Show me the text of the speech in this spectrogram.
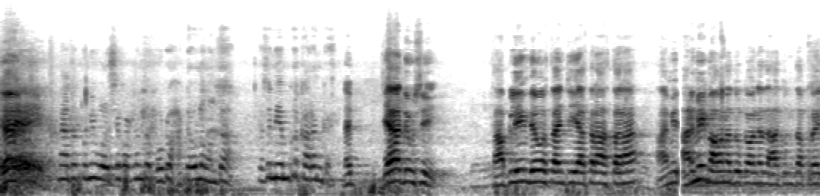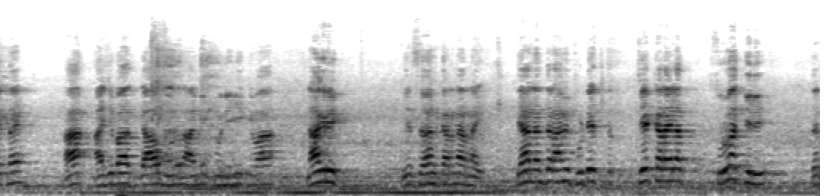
नाही आता तुम्ही वळसे पाटलांचा फोटो हटवलं म्हणता त्याचं नेमकं कारण काय? नाही, ज्या दिवशी थापलिंग देवस्थानची यात्रा असताना आम्ही धार्मिक भावना दुखावण्याचा हा तुमचा प्रयत्न आहे हा अजिबात गाव म्हणून आम्ही कुणीही किंवा नागरिक हे सहन करणार नाही. त्यानंतर आम्ही फुटेज चेक करायला सुरुवात केली तर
